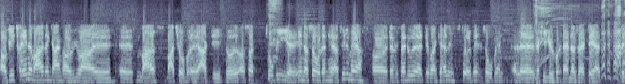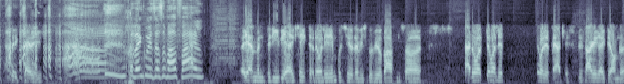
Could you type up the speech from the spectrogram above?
og vi trænede meget dengang, og vi var øh, øh, sådan meget macho-agtige noget. Og så tog vi øh, ind og så den her film her, og da vi fandt ud af, at det var en kærlighedshistorie mellem to mænd, øh, der kiggede vi på hinanden og sagde, at det, her, det, det kan vi ikke. Hvordan kunne I tage så meget fejl? Jamen, fordi vi havde ikke set det, og det var lidt impulsivt, da vi skulle i biografen, så ja, det var, det var lidt det var lidt mærkeligt. Vi snakkede ikke rigtigt om det.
